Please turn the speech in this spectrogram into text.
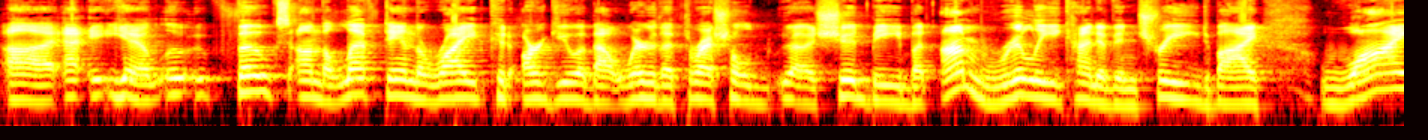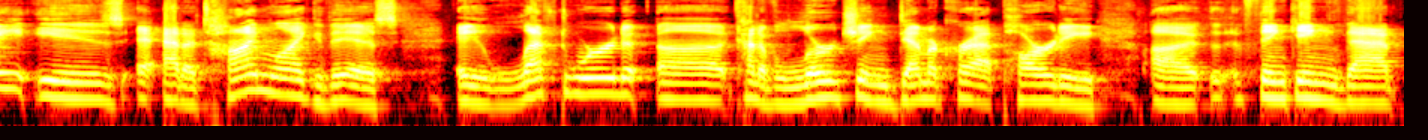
uh, you know, folks on the left and the right could argue about where the threshold uh, should be, but I'm really kind of intrigued by why is at a time like this a leftward uh, kind of lurching Democrat Party uh, thinking that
